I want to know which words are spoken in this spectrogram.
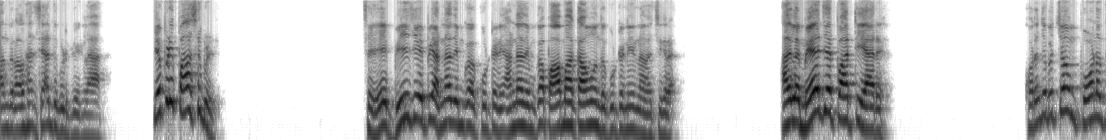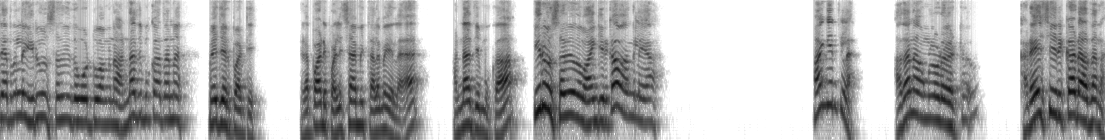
ஆந்திராலாம் சேர்த்து கொடுப்பீங்களா? எப்படி பாசிபிள் சரி பிஜேபி அதிமுக கூட்டணி அதிமுக பாமகவும் அந்த கூட்டணின்னு நான் வச்சுக்கிறேன். அதில் மேஜர் பார்ட்டி யாரு? குறைஞ்சபட்சம் போன தேர்தலில் இருபது சதவீதம் ஓட்டு வாங்கினா அதிமுக தானே மேஜர் பார்ட்டி எடப்பாடி பழனிசாமி தலைமையில் அதிமுக இருபது சதவீதம் வாங்கியிருக்கா வாங்கலையா? வாங்கியிருக்கல. அதானே அவங்களோட கடைசி ரெக்கார்டு அதானே.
